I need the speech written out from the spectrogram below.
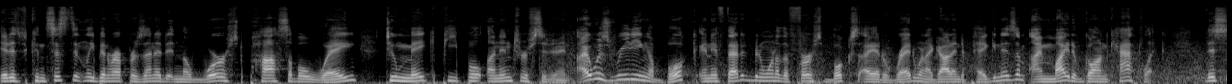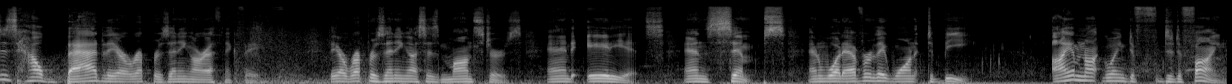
It has consistently been represented in the worst possible way to make people uninterested in it. I was reading a book, and if that had been one of the first books I had read when I got into paganism, I might have gone Catholic. This is how bad they are representing our ethnic faith. They are representing us as monsters and idiots and simps and whatever they want it to be. I am not going to, f- to define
